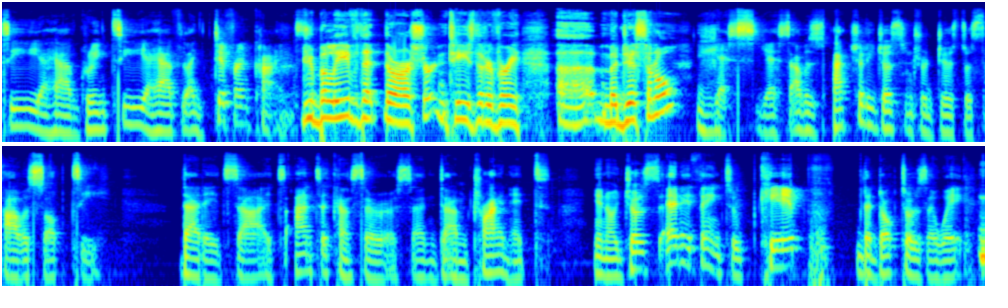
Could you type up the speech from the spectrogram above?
tea i have green tea i have like different kinds Do you believe that there are certain teas that are very uh, medicinal? Yes, yes. I was actually just introduced to sour sop tea. That it's uh, it's anti-cancerous, and I'm trying it. You know, just anything to keep the doctors away.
